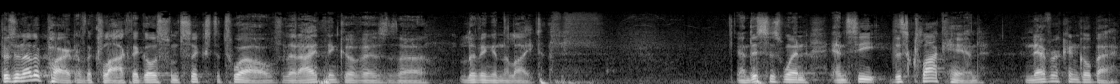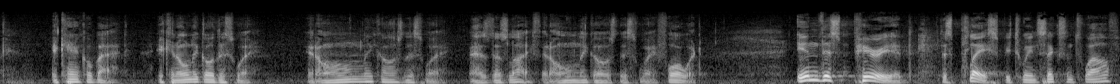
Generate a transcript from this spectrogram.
There's another part of the clock that goes from 6 to 12 that I think of as uh, living in the light. And this is when, and see, this clock hand never can go back. It can't go back. It can only go this way. It only goes this way, as does life. It only goes this way, forward. In this period, this place between 6 and 12,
